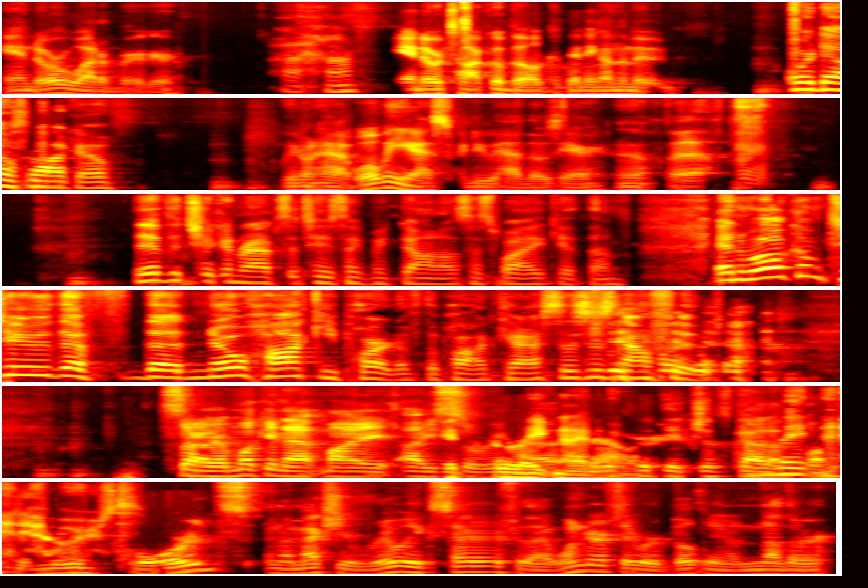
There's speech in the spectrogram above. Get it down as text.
and or Whataburger Uh-huh. and or Taco Bell, depending on the mood. Or Del Taco. We don't have. Well, we ask we do have those here. Ugh, ugh. They have the chicken wraps that taste like McDonald's. That's why I get them. And welcome to the the no hockey part of the podcast. This is now food. Sorry, I'm looking at my ice It's arena. late night It looks They just got a bunch of new boards, and I'm actually really excited for that. I wonder if they were building another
